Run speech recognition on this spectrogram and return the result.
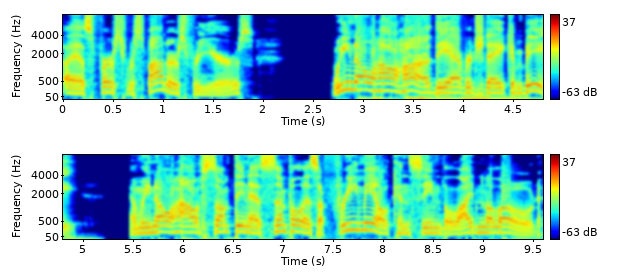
as first responders for years, we know how hard the average day can be. And we know how something as simple as a free meal can seem to lighten the load,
